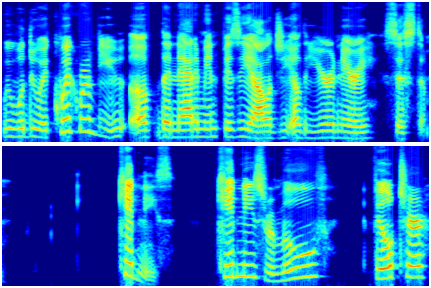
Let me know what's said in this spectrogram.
We will do a quick review of the anatomy and physiology of the urinary system. Kidneys. Kidneys remove, filter,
